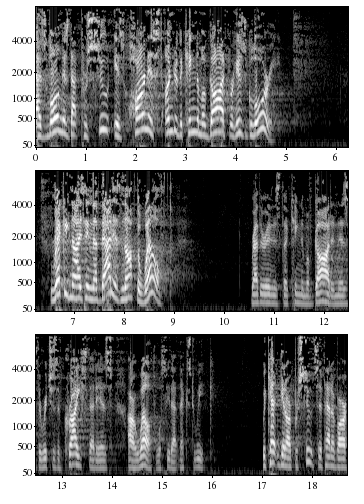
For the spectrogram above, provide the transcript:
As long as that pursuit is harnessed under the kingdom of God for His glory. Recognizing that that is not the wealth. Rather, it is the kingdom of God and is the riches of Christ that is our wealth. We'll see that next week. We can't get our pursuits ahead of our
